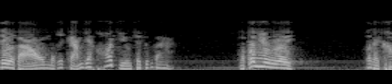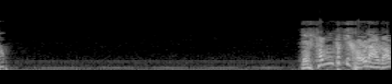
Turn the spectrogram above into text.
đều tạo một cái cảm giác khó chịu cho chúng ta. Và có nhiều người có thể khóc. Để phóng thích cái khổ đau đó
